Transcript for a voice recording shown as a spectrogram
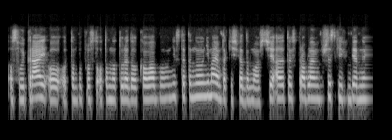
o swój kraj, o, o tą po prostu, o tą naturę dookoła, bo niestety no, nie mają takiej świadomości, ale to jest problem wszystkich biednych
